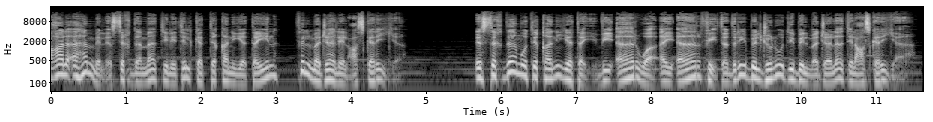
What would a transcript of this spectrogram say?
على أهم الاستخدامات لتلك التقنيتين في المجال العسكري. استخدام تقنيتي VR و AR في تدريب الجنود بالمجالات العسكرية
